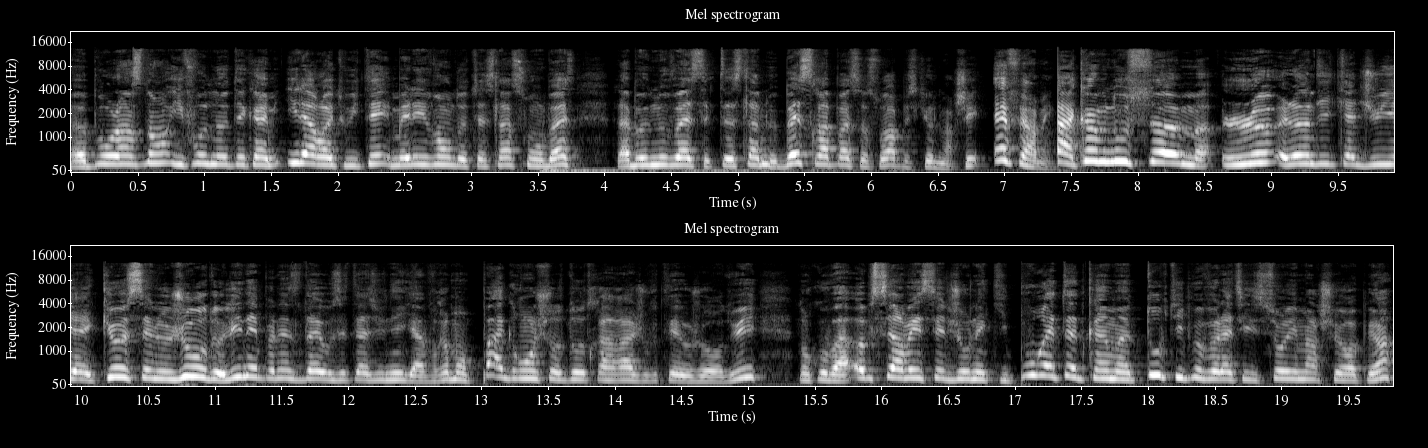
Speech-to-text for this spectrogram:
euh, pour l'instant, il faut le noter quand même. Il a retweeté, mais les ventes de Tesla sont en baisse. La bonne nouvelle, c'est que Tesla ne baissera pas ce soir puisque le marché est fermé. Ah, comme nous sommes le lundi 4 juillet, que c'est le jour de l'Independence Day aux États-Unis, il y a vraiment pas grand-chose d'autre à rajouter aujourd'hui. Donc on va observer cette journée qui pourrait être quand même un tout petit peu volatile sur les marchés européens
